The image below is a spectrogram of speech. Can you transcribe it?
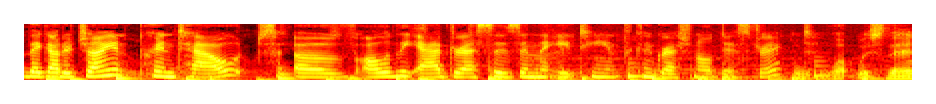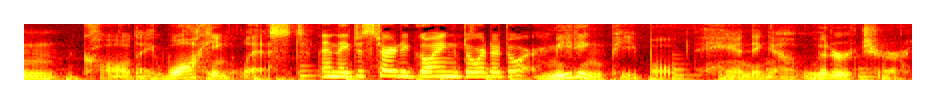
They got a giant printout of all of the addresses in the 18th congressional district. What was then called a walking list. And they just started going door to door, meeting people, handing out literature.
